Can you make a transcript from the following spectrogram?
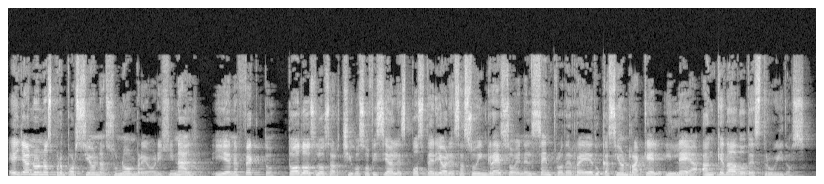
Ella no nos proporciona su nombre original y, en efecto, todos los archivos oficiales posteriores a su ingreso en el Centro de Reeducación Raquel y Lea han quedado destruidos.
